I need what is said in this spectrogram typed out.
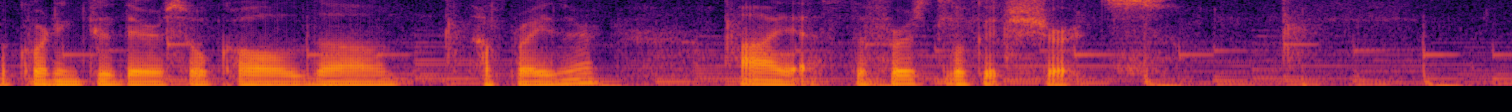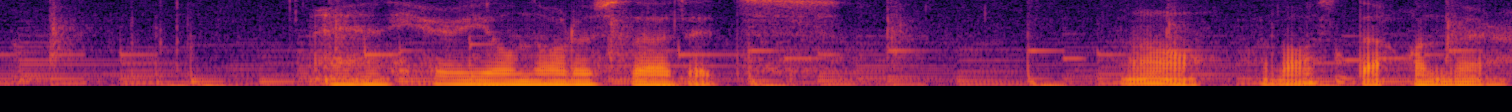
according to their so-called uh, appraiser. Ah, yes, the first look at shirts. And here you'll notice that it's. Oh, I lost that one there.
